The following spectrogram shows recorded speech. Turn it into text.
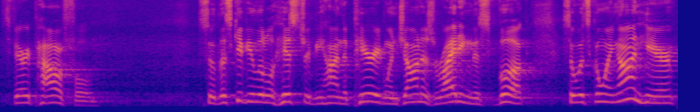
It's very powerful. So let's give you a little history behind the period when John is writing this book. So, what's going on here,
